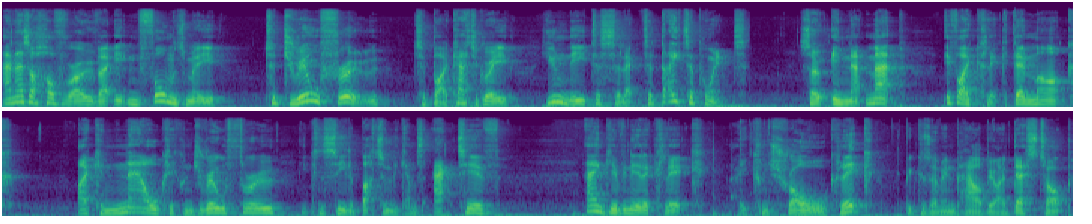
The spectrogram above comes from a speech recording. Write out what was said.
And as I hover over, it informs me to drill through to by category, you need to select a data point. So in that map, if I click Denmark, I can now click on drill through. You can see the button becomes active and giving it a click, a control click because I'm in Power BI desktop.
